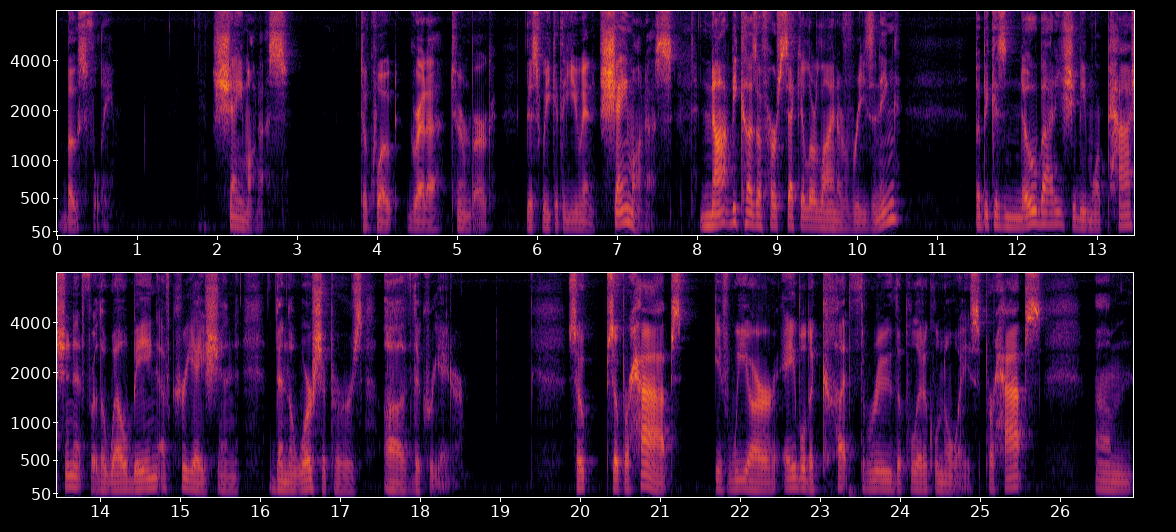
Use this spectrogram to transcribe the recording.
boastfully. Shame on us. To quote Greta Thunberg this week at the UN, shame on us, not because of her secular line of reasoning but because nobody should be more passionate for the well being of creation than the worshipers of the Creator. So, so perhaps if we are able to cut through the political noise, perhaps um,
